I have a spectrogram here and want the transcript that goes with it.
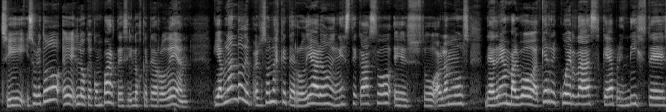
Sí, y sobre todo eh, lo que compartes y los que te rodean. Y hablando de personas que te rodearon, en este caso, esto, hablamos de Adrián Balboa. ¿Qué recuerdas? ¿Qué aprendiste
